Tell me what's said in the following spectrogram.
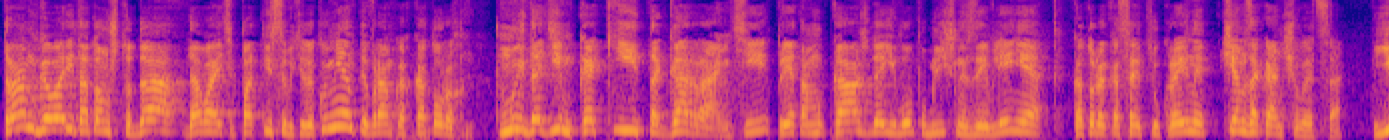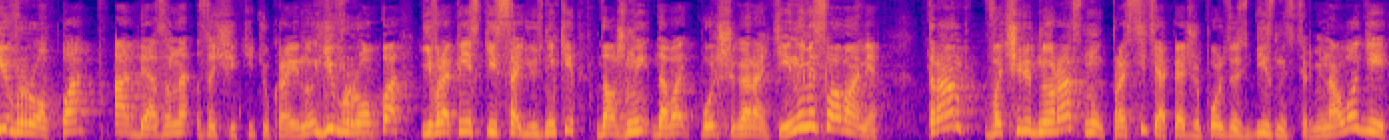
Трамп говорит о том, что да, давайте подписывайте документы, в рамках которых мы дадим какие-то гарантии, при этом каждое его публичное заявление, которое касается Украины, чем заканчивается? Европа обязана защитить Украину. Европа, европейские союзники должны давать больше гарантий. Иными словами, Трамп в очередной раз, ну, простите, опять же, пользуясь бизнес-терминологией,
